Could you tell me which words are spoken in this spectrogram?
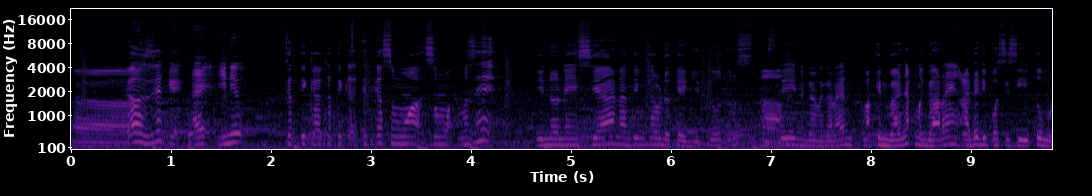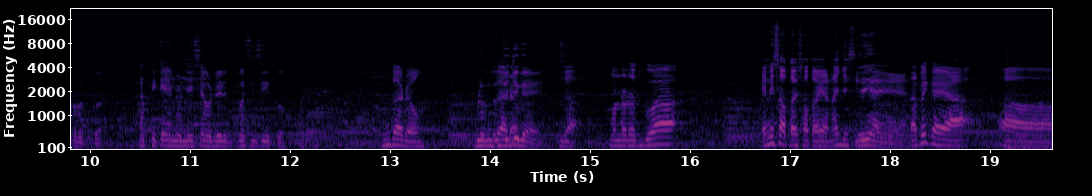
eh, Ya maksudnya kayak eh, ini ketika ketika ketika semua semua maksudnya Indonesia nanti misalnya udah kayak gitu terus Ah. pasti negara-negara lain makin banyak negara yang ada di posisi itu menurut gua. Ketika Indonesia udah di posisi itu. enggak dong Belum tentu Enggak juga dong. ya? Enggak. Menurut gua ini sotoy-sotoyan aja sih. Iya, iya, iya. Tapi kayak eh,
